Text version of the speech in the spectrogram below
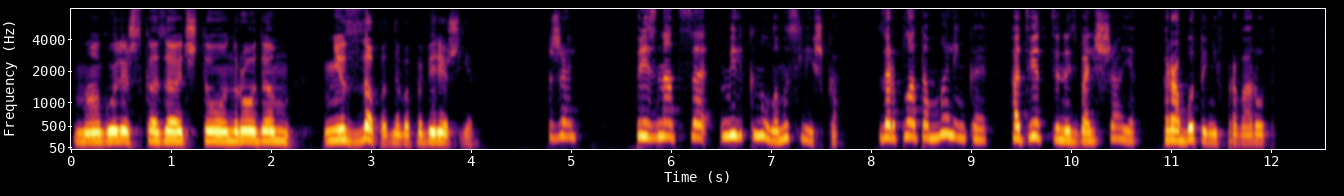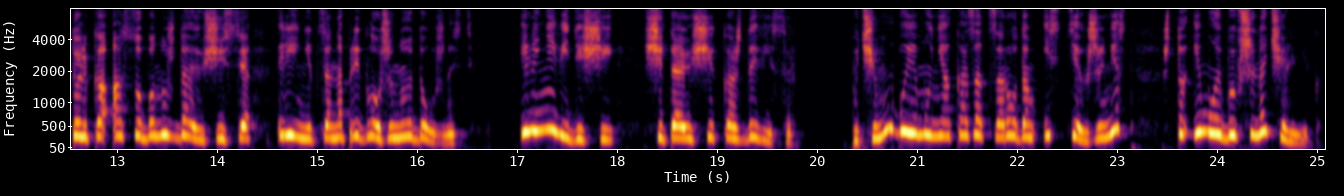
Могу лишь сказать, что он родом не с западного побережья. Жаль. Признаться, мелькнула мыслишка. Зарплата маленькая, ответственность большая, работа не в проворот. Только особо нуждающийся ринется на предложенную должность. Или невидящий, считающий каждый висор. Почему бы ему не оказаться родом из тех же мест, что и мой бывший начальник?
